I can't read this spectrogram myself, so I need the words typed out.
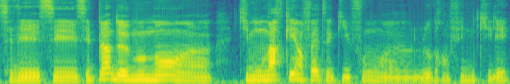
c'est des- c'est c'est plein de moments euh, qui m'ont marqué en fait et qui font euh, le grand film qu'il est.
